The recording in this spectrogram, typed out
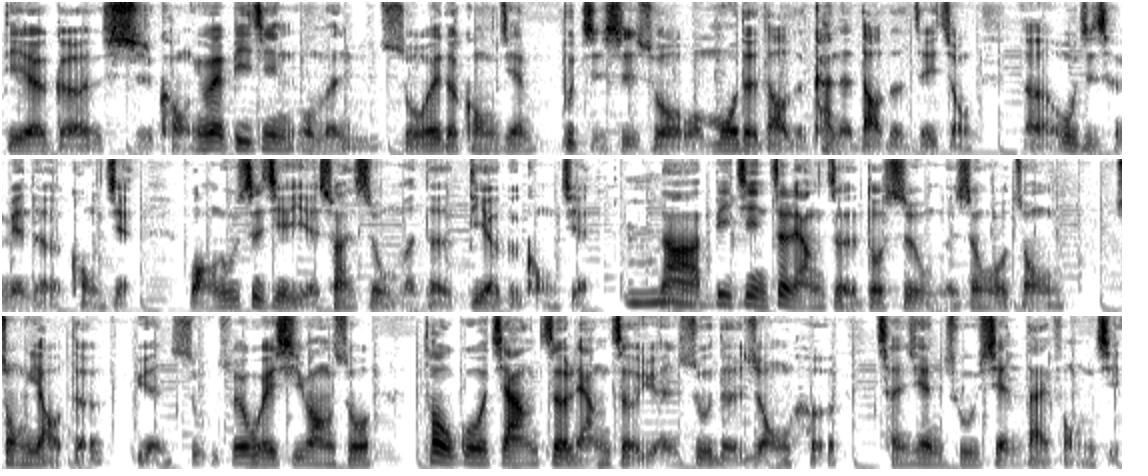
第二个时空，因为毕竟我们所谓的空间不只是说我摸得到的、看得到的这种呃物质层面的空间。网络世界也算是我们的第二个空间。嗯，那毕竟这两者都是我们生活中重要的元素，所以我也希望说，透过将这两者元素的融合，呈现出现代风景。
